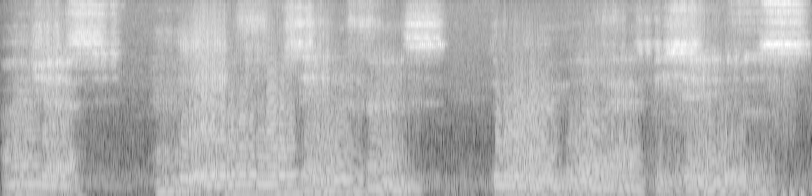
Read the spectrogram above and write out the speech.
I just Happy April Fool's Day, friends. The rhyme will in fact be staying with us.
